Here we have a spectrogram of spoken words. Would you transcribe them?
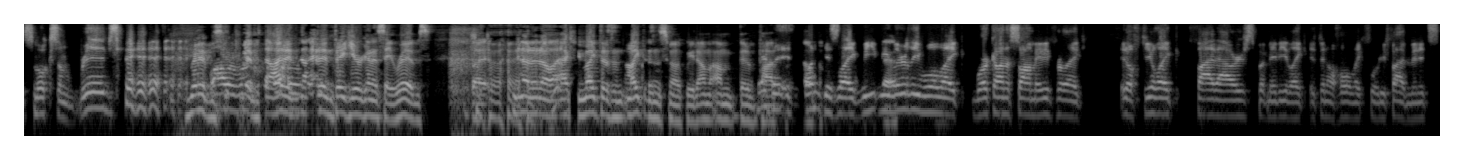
smoke some ribs. Ribs. Ribs. I didn't. I didn't think you were gonna say ribs, but no, no, no. Actually, Mike doesn't. Mike doesn't smoke weed. I'm. I'm a bit of a Yeah, pot. it's funny because like we, we Yeah. literally will like work on a song maybe for like it'll feel like five hours, but maybe like it's been a whole like forty five minutes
